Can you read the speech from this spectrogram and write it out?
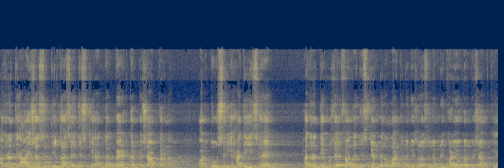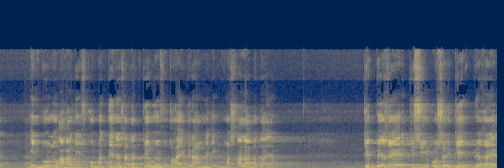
हज़रत आयशा सिद्दीक़ा से, जिसके अंदर बैठ कर पेशाब करना। और दूसरी हदीस है हज़रत हुजैफ़ा से, जिसके अंदर अल्लाह के नबी सल्लल्लाहु अलैहि वसल्लम ने खड़े होकर पेशाब किया। इन दोनों अहादीस को मद्देनज़र रखते हुए फ़ुकाह कराम ने एक मसाला बताया। कि बग़ैर किसी उज़्र के, बग़ैर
